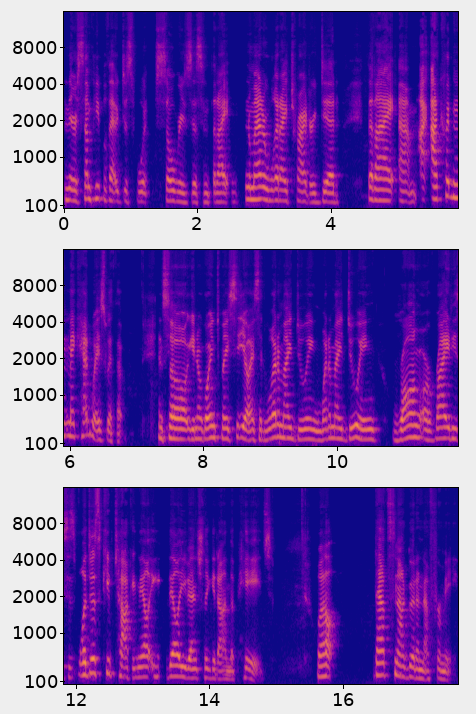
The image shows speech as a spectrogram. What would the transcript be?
And there are some people that just went so resistant that I, no matter what I tried or did, that I um, I, I couldn't make headways with them. And so, you know, going to my CEO, I said, "What am I doing? What am I doing wrong or right?" He says, "Well, just keep talking. They'll they'll eventually get on the page." Well, that's not good enough for me.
